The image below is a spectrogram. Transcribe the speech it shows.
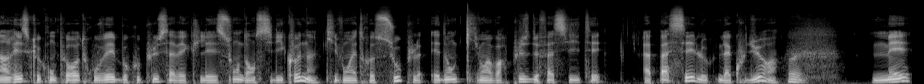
un risque qu'on peut retrouver beaucoup plus avec les sondes en silicone qui vont être souples et donc qui vont avoir plus de facilité à passer le- la coudure. Ouais. Mais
